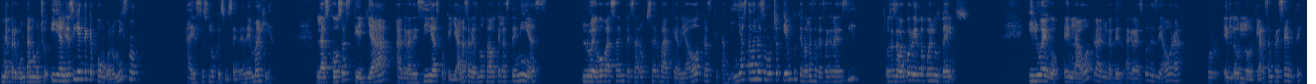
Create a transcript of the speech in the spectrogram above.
me preguntan mucho, ¿y al día siguiente que pongo lo mismo? A eso es lo que sucede de magia. Las cosas que ya agradecías porque ya las habías notado que las tenías, luego vas a empezar a observar que había otras que también ya estaban hace mucho tiempo y que no las habías agradecido. Entonces se van corriendo pues los velos. Y luego en la otra, en la de agradezco desde ahora, por, lo, lo declaras en presente,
